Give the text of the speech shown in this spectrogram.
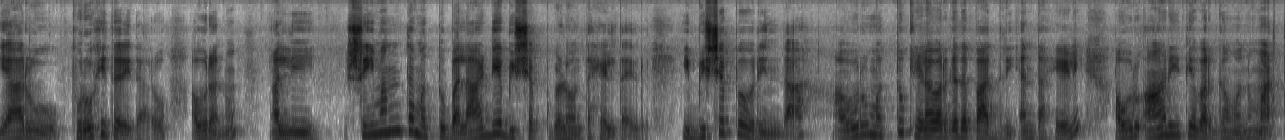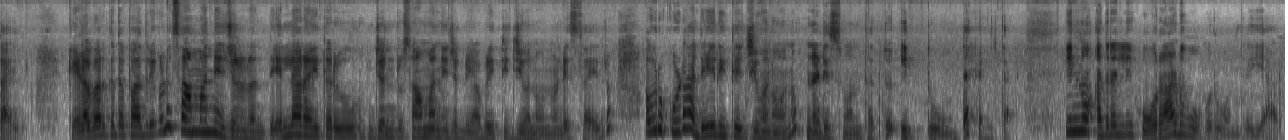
ಯಾರು ಪುರೋಹಿತರಿದ್ದಾರೋ ಅವರನ್ನು ಅಲ್ಲಿ ಶ್ರೀಮಂತ ಮತ್ತು ಬಲಾಢ್ಯ ಬಿಷಪ್ಗಳು ಅಂತ ಹೇಳ್ತಾ ಇದ್ರು. ಈ ಬಿಷಪ್ ಅವರಿಂದ ಅವರು ಮತ್ತು ಕೆಳವರ್ಗದ ಪಾದ್ರಿ ಅಂತ ಹೇಳಿ ಅವರು ಆ ರೀತಿಯ ವರ್ಗವನ್ನು ಮಾಡ್ತಾಯಿದ್ರು ಕೆಳವರ್ಗದ ಪಾದ್ರಿಗಳು ಸಾಮಾನ್ಯ ಜನರಂತೆ. ಎಲ್ಲ ರೈತರು, ಜನರು ಸಾಮಾನ್ಯ ಜನರು ಯಾವ ರೀತಿ ಜೀವನವನ್ನು ನಡೆಸ್ತಾ ಇದ್ರು, ಅವರು ಕೂಡ ಅದೇ ರೀತಿಯ ಜೀವನವನ್ನು ನಡೆಸುವಂಥದ್ದು ಇತ್ತು ಅಂತ ಹೇಳ್ತಾರೆ. ಇನ್ನು ಅದರಲ್ಲಿ ಹೋರಾಡುವವರು ಅಂದರೆ ಯಾರು?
